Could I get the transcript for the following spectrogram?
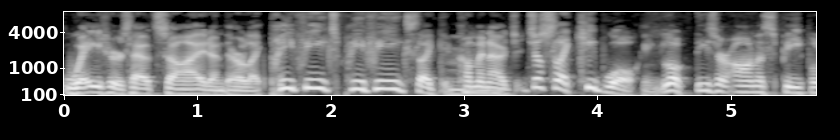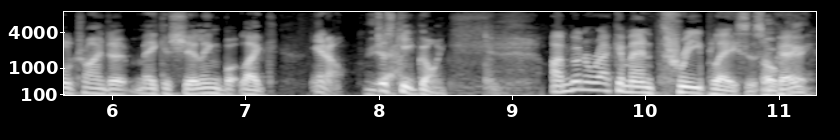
waiters outside and they're like prix fixe prefix like Mm. coming out just like keep walking. Look, these are honest people trying to make a shilling, but like you know just Yeah. keep going. I'm going to recommend three places. Okay. Okay.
